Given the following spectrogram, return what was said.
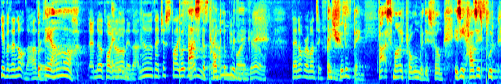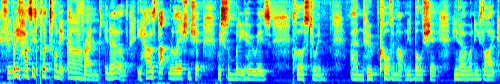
yeah, but they're not that, are but they? they are. At no point and are it- they that. No, they're just like But that's the problem with it. girl. They're not romantic friends. They should have been. That's my problem with this film. Is he has his pla- See, but he has is- his platonic Oh. friend in Earl. He has that relationship with somebody who is close to him and who calls him out on his bullshit. You know, when he's like,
